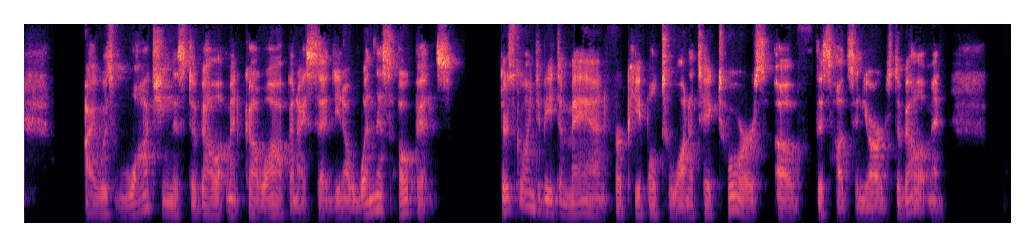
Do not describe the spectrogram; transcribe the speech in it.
I was watching this development go up and I said, you know, when this opens, there's going to be demand for people to want to take tours of this Hudson Yards development.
